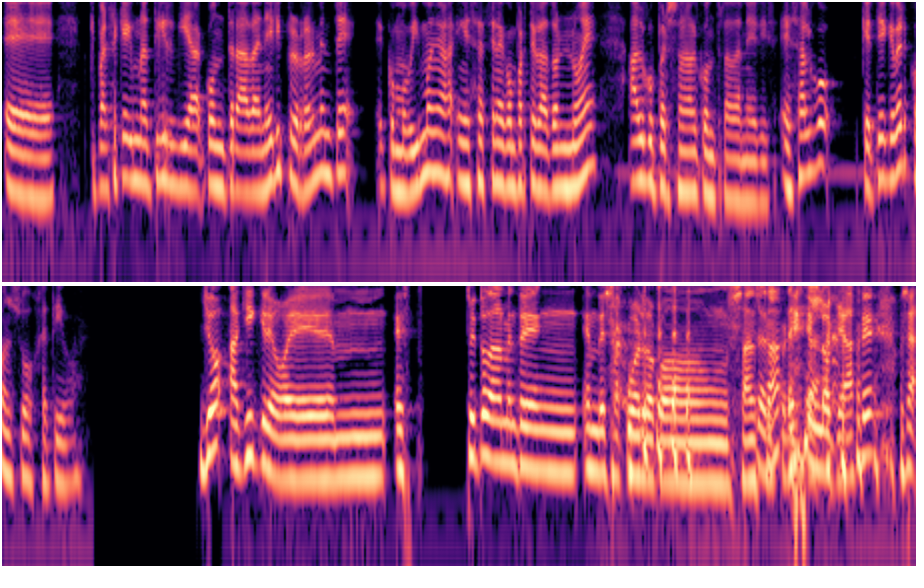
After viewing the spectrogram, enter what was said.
Eh, que parece que hay una tirria contra Daenerys, pero realmente, eh, como vimos en, esa escena que compartió las dos, no es algo personal contra Daenerys, es algo que tiene que ver con su objetivo. Yo aquí creo, eh, Estoy totalmente en, desacuerdo con Sansa en lo que hace. O sea,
